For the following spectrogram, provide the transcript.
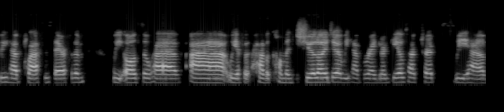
we have classes there for them. We also have uh we have have a common shulaja. We have regular Gaeltacht trips. We have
